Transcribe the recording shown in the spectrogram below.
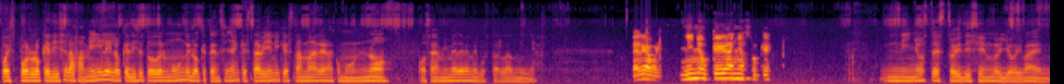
pues por lo que dice la familia y lo que dice todo el mundo y lo que te enseñan que está bien y que está mal, era como, no. O sea, a mí me deben de gustar las niñas. Verga, güey. ¿Niño qué años o qué? Niños te estoy diciendo yo iba en...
